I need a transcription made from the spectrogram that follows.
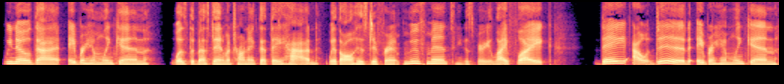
we know that Abraham Lincoln was the best animatronic that they had with all his different movements, and he was very lifelike. They outdid Abraham Lincoln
